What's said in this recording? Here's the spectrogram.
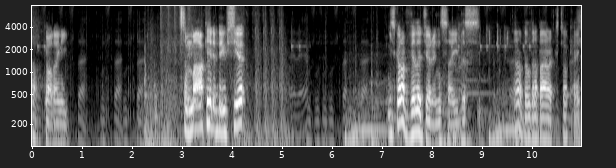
Oh god, I need some market abuse here. He's got a villager inside this. Oh, building a barracks. Okay.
